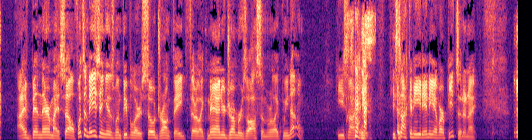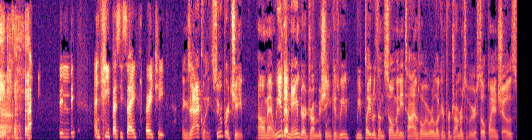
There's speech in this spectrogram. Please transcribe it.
I've been there myself. What's amazing is when people are so drunk, they they're like, "Man, your drummer is awesome." We're like, "We know, he's not gonna, he's not going to eat any of our pizza tonight." Uh, and cheap, as you say, very cheap. exactly, super cheap. Oh man, we even Yep. named our drum machine because we we played with him so many times while we were looking for drummers, but we were still playing shows.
